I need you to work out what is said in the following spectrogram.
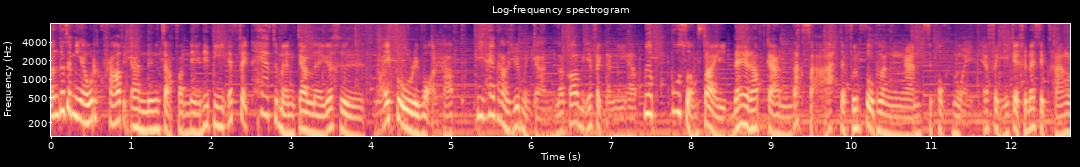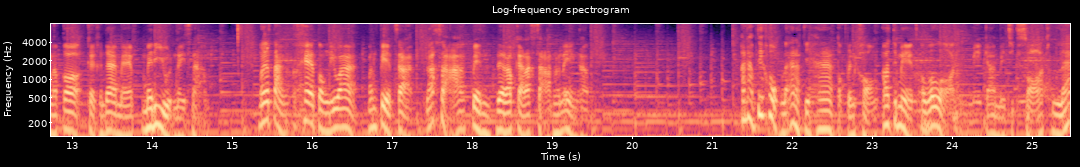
มันก็จะมีอาวุธคราฟอีกอันหนึงจากฟันเดที่มีเอฟเฟกแทบจะเหมือนกันเลยก็คือ Rightful Reward ครับ ที่ให้พลังชีวิตเหมือนกัน แล้วก็มีเอฟเฟกดังนี้ครับ เมื่อผู้สวมใส่ได้รับการรักษาจะฟื้นฟูพลังงาน 16 หน่วยเอฟเฟกนี้เกิดขึ้นได้ 10 ครั้ง แล้วก็เกิดขึ้นได้แม้ไม่ได้อยู่ในสนาม มันจะต่างก็แค่ตรงที่ว่ามันเปลี่ยนจากรักษาเป็นได้รับการรักษาเท่านั้นเองครับอันดับที่ 6 และอันดับที่ 5 ตกเป็นของ Ultimate Overlord Mega Magic Sword และ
